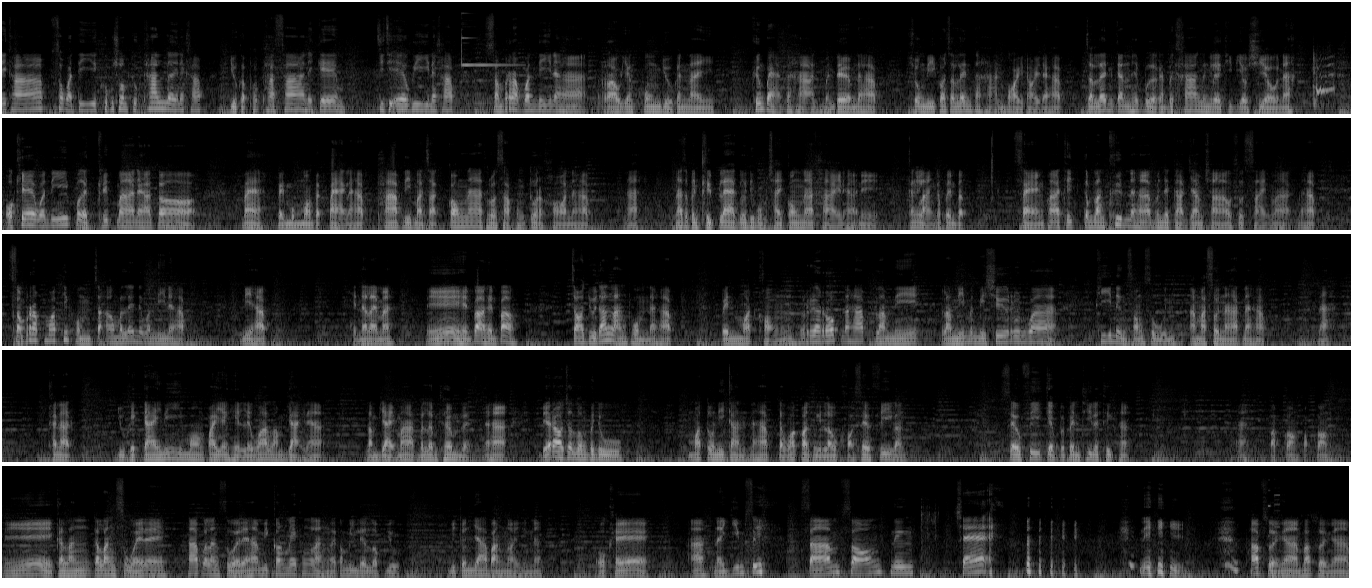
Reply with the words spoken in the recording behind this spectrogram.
ดีครับ สวัสดีคุณผู้ชมทุกท่านเลยนะครับ อยู่กับพจน์พาซ่าในเกม GTA V นะครับสำหรับวันนี้นะฮะ เรายังคงอยู่กันในเครื่องแบบทหารเหมือนเดิมนะครับ ช่วงนี้ก็จะเล่นทหารบ่อยหน่อยนะครับ จะเล่นกันให้เบื่อกันไปข้างหนึ่งเลยทีเดียวเชียวนะ โอเค วันนี้เปิดคลิปมานะครับก็แม่เป็นมุมมองแปลกๆนะครับ ภาพนี้มาจากกล้องหน้าโทรศัพท์ของตัวละครนะครับนะน่าจะเป็นคลิปแรกด้วยที่ผมใช้กล้องหน้าถ่ายนะฮะนี่ข้างหลังก็เป็นแบบ แสงพระอาทิตย์กำลังขึ้นนะฮะบรรยากาศยามเช้าสดใสมากนะครับสำหรับมอดที่ผมจะเอามาเล่นในวันนี้นะครับ นี่ครับ เห็นอะไรไหมนี่เห็นเปล่าเห็นเปล่าจอดอยู่ด้านหลังผมนะครับ เป็นมอดของเรือรบนะครับลำนี้ลำนี้มันมีชื่อรุ่นว่า P120 Amazonas นะครับนะขนาดอยู่ไกลๆนี่มองไปยังเห็นเลยว่าลำใหญ่นะฮะลำใหญ่มากมันเริ่มเทิมเลยนะฮะเดี๋ยวเราจะลงไปดู มอดตัวนี้กันนะครับ แต่ว่าก่อนอื่นเราขอเซลฟี่ก่อน เซลฟี่เก็บไว้เป็นที่ระทึกฮะอะปรับกล้องปรับกล้อง นี่กำลังกำลังสวยเลย ภาพกำลังสวยเลยฮะ มีก้อนเมฆข้างหลังแล้วก็มีเรือรบอยู่ มีต้นหญ้าบังหน่อยหนึ่งนะ โอเค อะ ไหนยิ้มสิสามสองหนึ่งแชะนี่ ภาพสวยงาม ภาพสวยงาม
